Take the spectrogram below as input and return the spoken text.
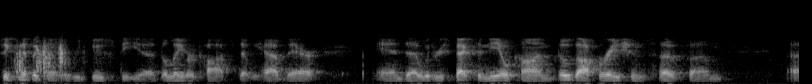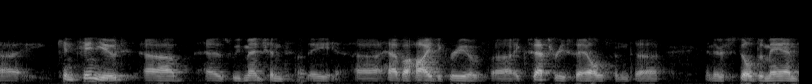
significantly reduce the labor costs that we have there. And uh with respect to NeoCon, those operations have um, continued. As we mentioned, they uh, have a high degree of uh, accessory sales, uh, and there's still demand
